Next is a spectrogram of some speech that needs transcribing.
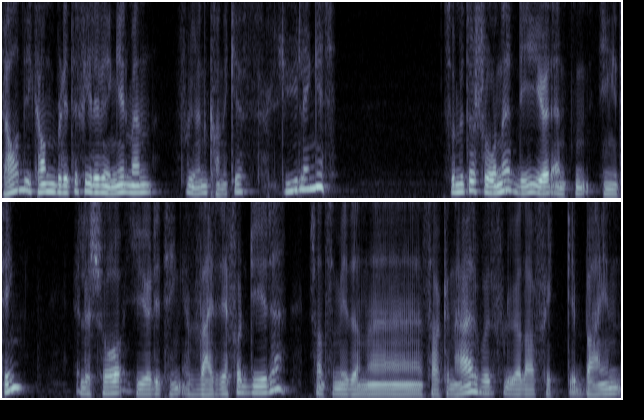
Ja, de kan bli til fire vinger, men fluen kan ikke fly lenger. Så mutasjoner de gjør enten ingenting, eller så gjør de ting verre for dyret, sånn som i denne saken her, hvor flua da fikk bein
